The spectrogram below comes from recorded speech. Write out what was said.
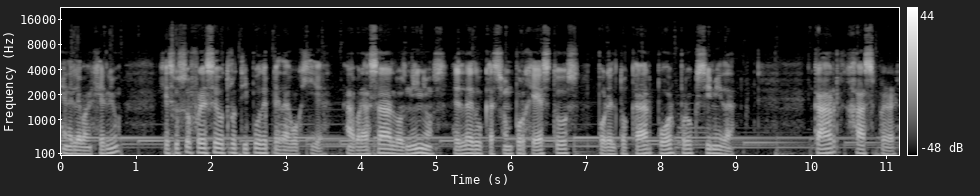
en el Evangelio, Jesús ofrece otro tipo de pedagogía. Abraza a los niños, es la educación por gestos, por el tocar, por proximidad. Karl Jasper,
